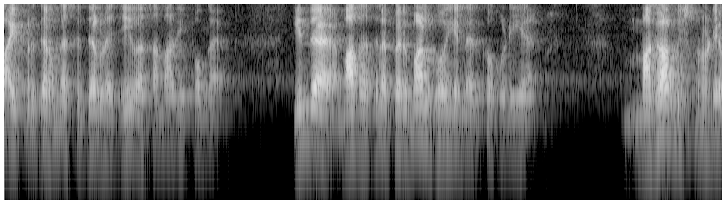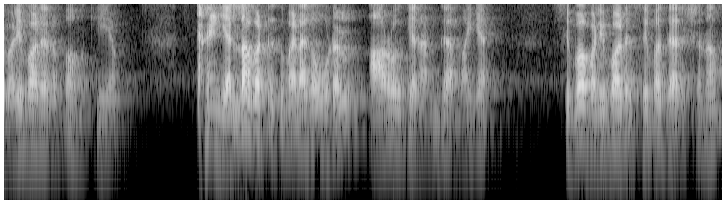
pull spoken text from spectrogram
வாய்ப்பு இருக்கிறவங்க சித்தர்களுடைய ஜீவ சமாதி போங்க. இந்த மாதத்தில் பெருமாள் கோயிலில் இருக்கக்கூடிய மகாவிஷ்ணுனுடைய வழிபாடு ரொம்ப முக்கியம். எல்லாவற்றுக்கும் மேலாக உடல் ஆரோக்கியம் நன்கு அமைய சிவ வழிபாடு சிவ தரிசனம்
